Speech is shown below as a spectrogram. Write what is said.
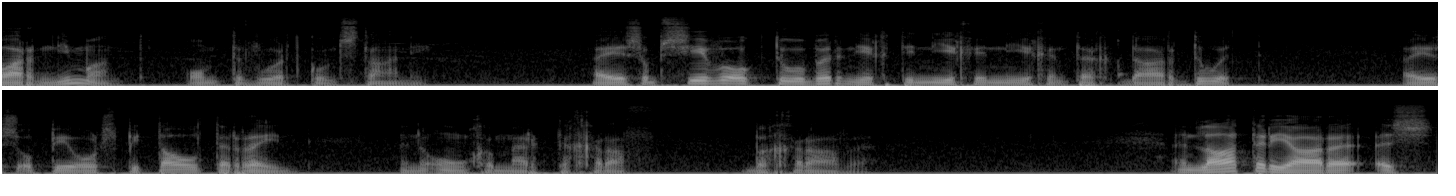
waar niemand om te woord kon staan nie. Hy is op 7 oktober 1999 daar dood. Hy is op die hospitaalterrein in een ongemerkte graf begrawe. In later jare is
